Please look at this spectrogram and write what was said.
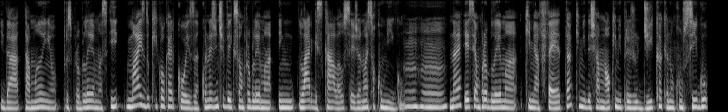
e dá tamanho para os problemas e mais do que qualquer coisa, quando a gente vê que isso é um problema em larga escala, ou seja, não é só comigo, Uhum. né? Esse é um problema que me afeta, que me deixa mal, que me prejudica, que eu não consigo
